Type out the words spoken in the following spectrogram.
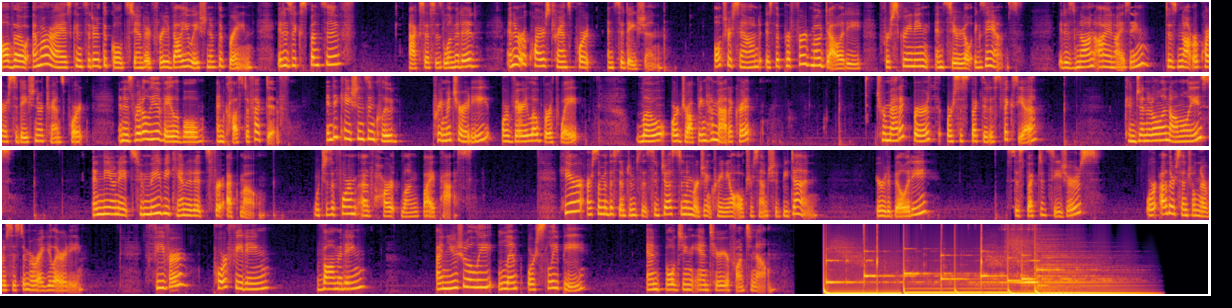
Although MRI is considered the gold standard for evaluation of the brain, it is expensive, access is limited, and it requires transport and sedation. Ultrasound is the preferred modality for screening and serial exams. It is non-ionizing, does not require sedation or transport, and is readily available and cost-effective. Indications include prematurity or very low birth weight, low or dropping hematocrit, traumatic birth or suspected asphyxia, congenital anomalies, and neonates who may be candidates for ECMO, which is a form of heart-lung bypass. Here are some of the symptoms that suggest an emergent cranial ultrasound should be done. Irritability, suspected seizures, or other central nervous system irregularity. Fever, poor feeding, vomiting, unusually limp or sleepy, and bulging anterior fontanelle.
